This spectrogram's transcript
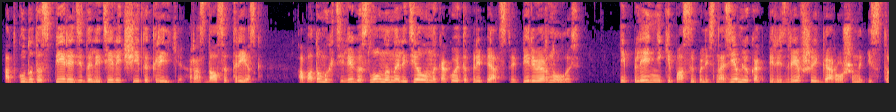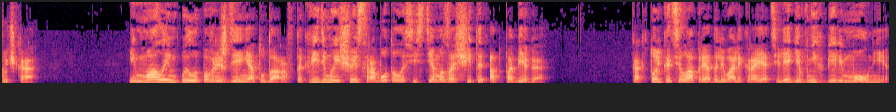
Откуда-то спереди долетели чьи-то крики, раздался треск, а потом их телега словно налетела на какое-то препятствие, перевернулась и пленники посыпались на землю, как перезревшие горошины из стручка. И мало им было повреждений от ударов, так, видимо, еще и сработала система защиты от побега. Как только тела преодолевали края телеги, в них били молнии,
